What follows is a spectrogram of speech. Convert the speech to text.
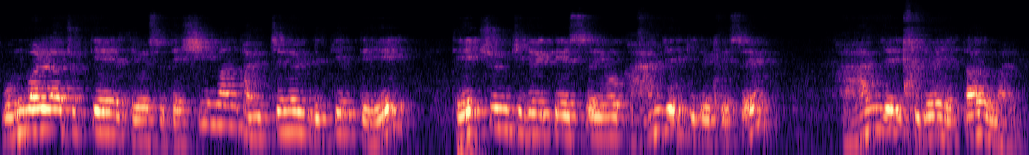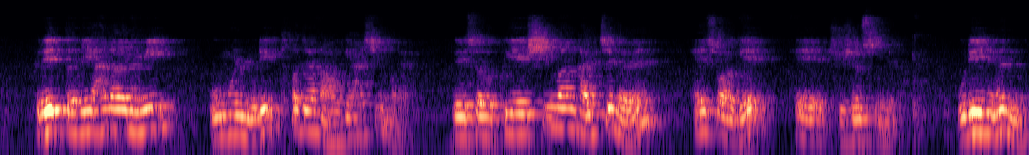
목말라 죽게 되었을 때 심한 갈증을 느낄 때에 대충 기도했겠어요? 간절히 기도했겠어요? 간절히 기도했다 그 말이에요. 그랬더니 하나님이 우물물이 터져 나오게 하신 거예요. 그래서 그의 심한 갈증을 해소하게 해 주셨습니다. 우리는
